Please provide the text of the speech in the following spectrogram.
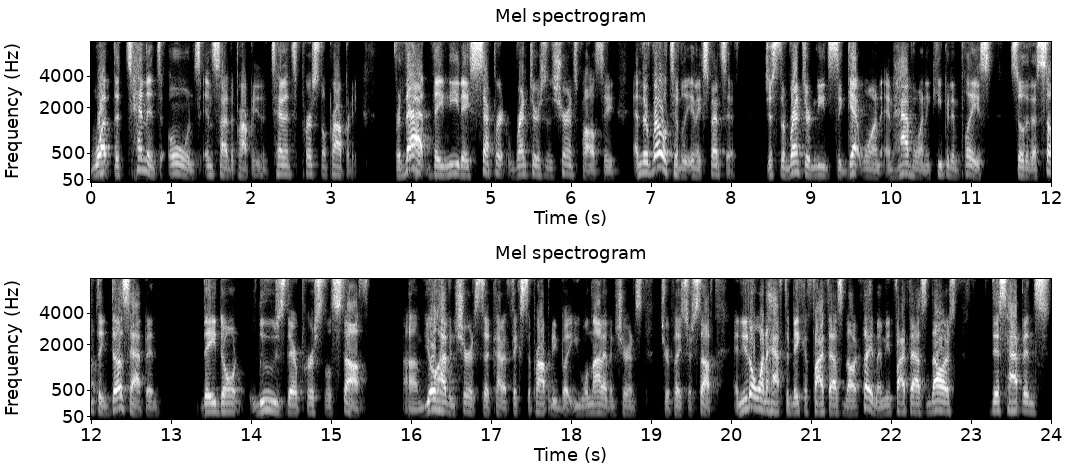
what the tenant owns inside the property, the tenant's personal property. For that, they need a separate renter's insurance policy, and they're relatively inexpensive. Just the renter needs to get one and have one and keep it in place so that if something does happen, they don't lose their personal stuff. Um, you'll have insurance to kind of fix the property, but you will not have insurance to replace your stuff. And you don't want to have to make a $5,000 claim. I mean, $5,000, this happens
